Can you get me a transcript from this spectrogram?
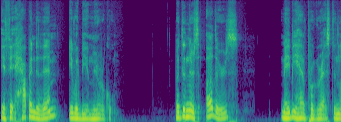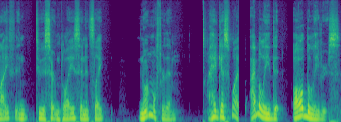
if it happened to them, it would be a miracle. But then there's others maybe have progressed in life into a certain place and it's like normal for them. Hey, guess what? I believe that all believers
